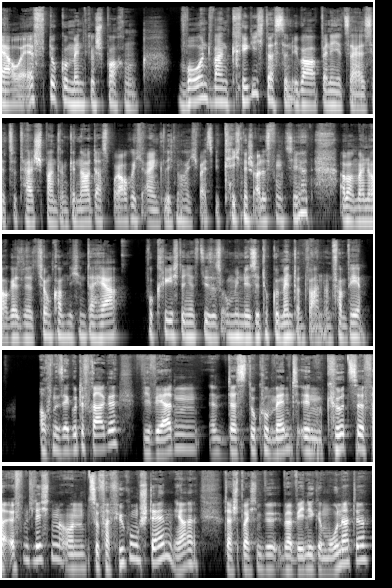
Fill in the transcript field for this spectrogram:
ROF-Dokument gesprochen wo und wann kriege ich das denn überhaupt, wenn ich jetzt sage, es ist ja total spannend und genau das brauche ich eigentlich noch. Ich weiß, wie technisch alles funktioniert, aber meine Organisation kommt nicht hinterher. Wo kriege ich denn jetzt dieses ominöse Dokument und wann und von wem? Auch eine sehr gute Frage. Wir werden äh, das Dokument in Kürze veröffentlichen und zur Verfügung stellen. Ja, da sprechen wir über wenige Monate.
